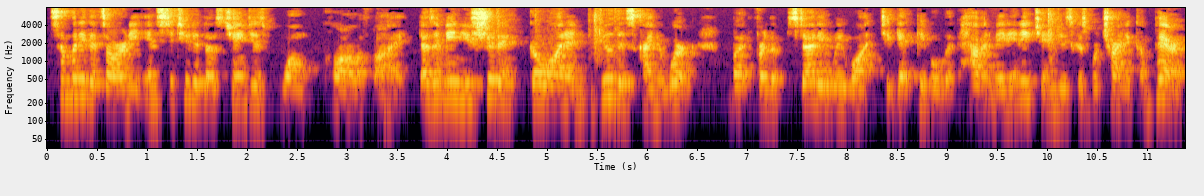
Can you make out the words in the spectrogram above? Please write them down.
somebody that's already instituted those changes won't qualify. Doesn't mean you shouldn't go on and do this kind of work. But for the study, we want to get people that haven't made any changes because we're trying to compare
